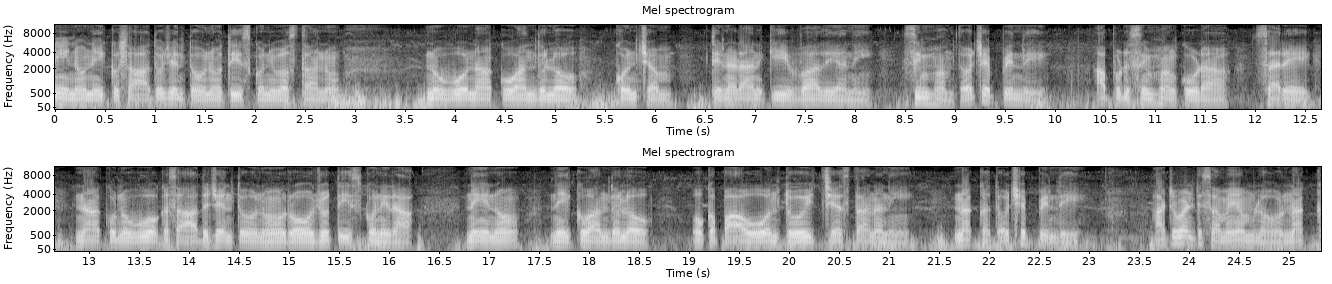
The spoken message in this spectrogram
నేను నీకు సాధు జంతువును తీసుకొని వస్తాను. నువ్వు నాకు అందులో కొంచెం తినడానికి ఇవ్వాలి అని సింహంతో చెప్పింది. అప్పుడు సింహం కూడా సరే నాకు నువ్వు ఒక సాధు జంతువును రోజు తీసుకొనిరా. నేను నీకు అందులో ఒక పావు వంతు ఇచ్చేస్తానని నక్కతో చెప్పింది. అటువంటి సమయంలో నక్క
